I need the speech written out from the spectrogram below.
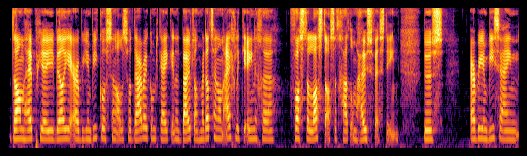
dan heb je wel je Airbnb-kosten en alles wat daarbij komt kijken in het buitenland. Maar dat zijn dan eigenlijk je enige vaste lasten als het gaat om huisvesting. Dus Airbnb zijn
